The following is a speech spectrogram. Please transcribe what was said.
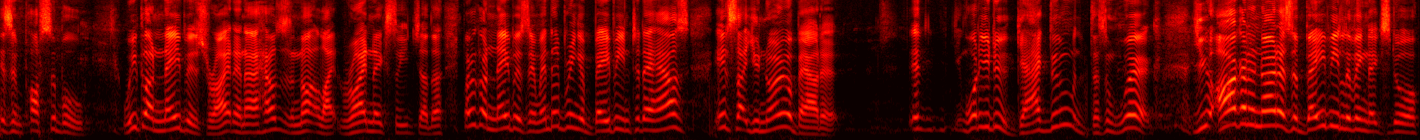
is impossible. We've got neighbors, right? And our houses are not like right next to each other. But we've got neighbors, and when they bring a baby into their house, it's like you know about it. It, what do you do? Gag them? It doesn't work. You are going to know there's a baby living next door.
